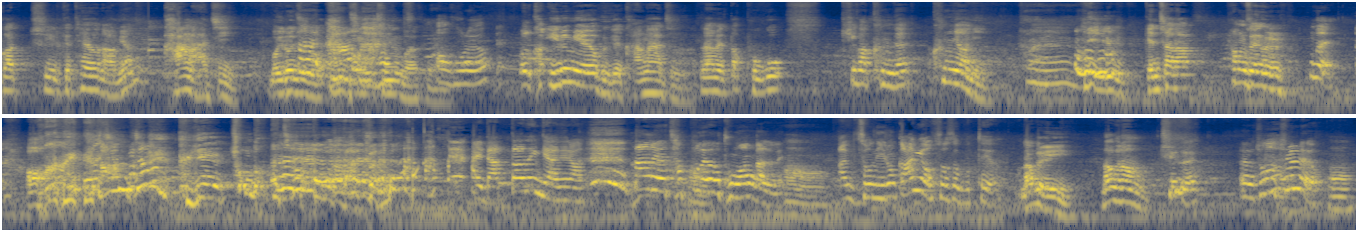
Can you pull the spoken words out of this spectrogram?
같이 이렇게 태어나면 강아지 뭐 이런 식으로 이름 지- 짓는 거야 그냥. 아 그래요? 어, 가- 이름이에요 그게 강아지. 그다음에 딱 보고 키가 큰데 큰 년이. 음. 이 이름 괜찮아? 평생을 네. 어 그게 진짜? 그게 총독부 총독보다 낫다. 아니 낫다는 게 아니라 나 그냥 잡고내서 도망갈래. 어 아니 전 이런 깜이 없어서 못해요. 나도 A. 나 그냥 튈래. 네, 저도 틀려요. 어.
